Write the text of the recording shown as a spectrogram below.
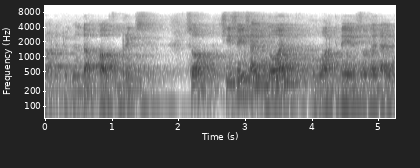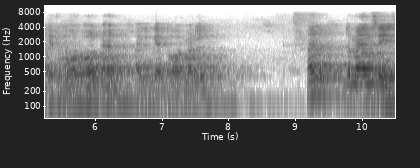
in order to build the house bricks. So she says I will go and work there so that I will get more work and I will get more money. And the man says,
